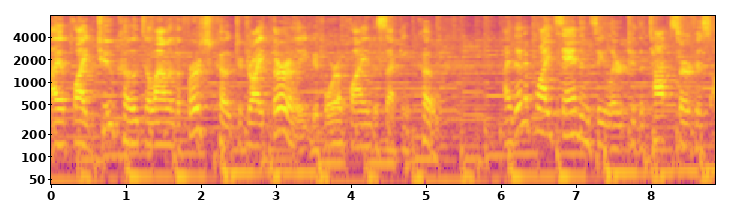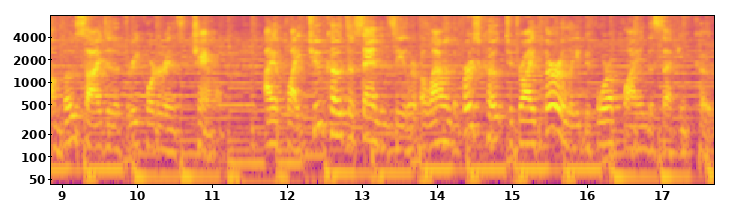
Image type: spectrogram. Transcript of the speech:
I applied two coats allowing the first coat to dry thoroughly before applying the second coat. I then applied sanding sealer to the top surface on both sides of the 3 quarter inch channel. I applied two coats of sanding sealer allowing the first coat to dry thoroughly before applying the second coat.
